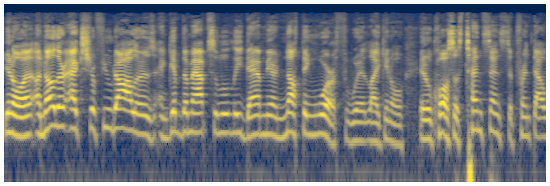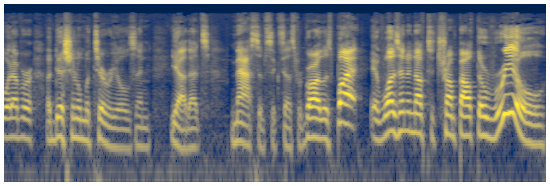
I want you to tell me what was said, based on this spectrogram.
you know, another extra few dollars and give them absolutely damn near nothing worth. With like, you know, it'll cost us 10 cents to print out whatever additional materials. And yeah, that's massive success regardless. But it wasn't enough to trump out the real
